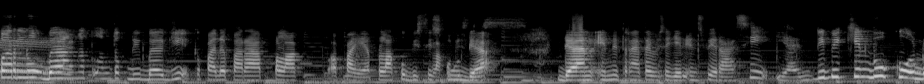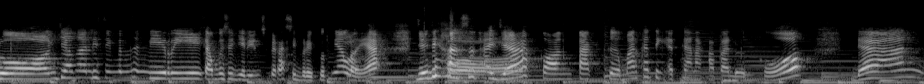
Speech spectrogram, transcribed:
perlu banget untuk dibagi kepada para pelaku apa ya pelaku bisnis pelaku muda bisnis. dan ini ternyata bisa jadi inspirasi ya dibikin buku dong jangan disimpan sendiri kamu bisa jadi inspirasi berikutnya loh ya jadi langsung aja kontak ke marketing@kanakata.co dan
